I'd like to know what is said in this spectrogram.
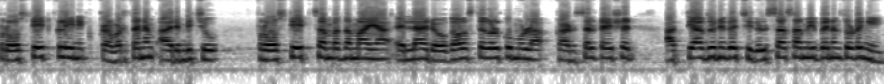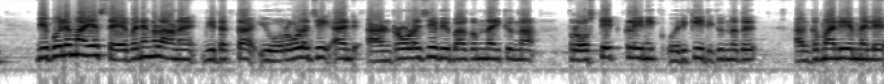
പ്രോസ്റ്റേറ്റ് ക്ലിനിക് പ്രവർത്തനം ആരംഭിച്ചു. പ്രോസ്റ്റേറ്റ് സംബന്ധമായ എല്ലാ രോഗാവസ്ഥകൾക്കുമുള്ള കൺസൾട്ടേഷൻ അത്യാധുനിക ചികിത്സാ സമീപനം തുടങ്ങി. വിപുലമായ സേവനങ്ങളാണ് വിദഗ്ധ യൂറോളജി ആൻഡ് ആൻഡ്രോളജി വിഭാഗം നയിക്കുന്ന പ്രോസ്റ്റേറ്റ് ക്ലിനിക് ഒരുക്കിയിരിക്കുന്നത്. Angamaly M L A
